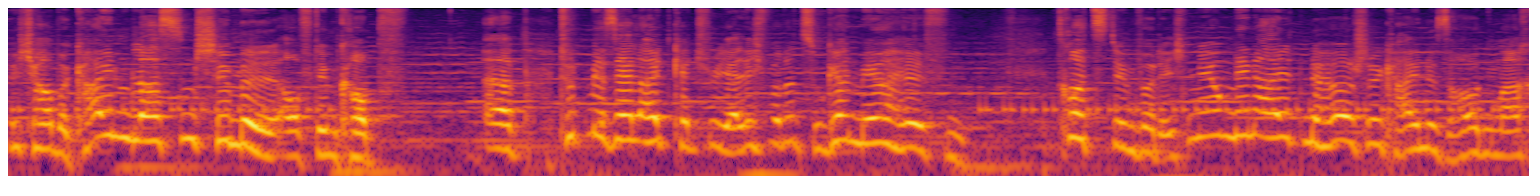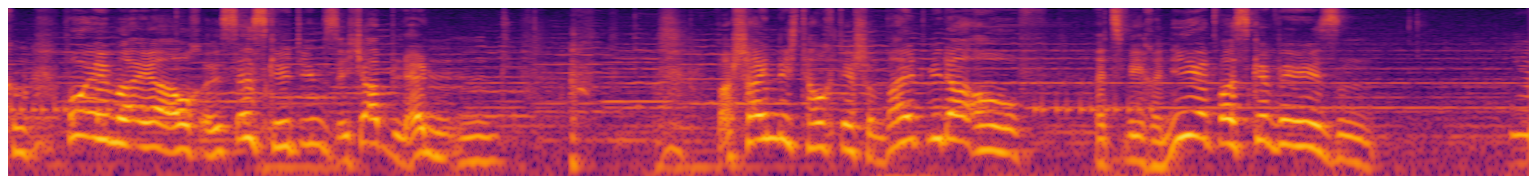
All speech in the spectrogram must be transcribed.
Ich habe keinen blassen Schimmel auf dem Kopf. Äh, tut mir sehr leid, Catriel, ich würde zu gern mehr helfen. Trotzdem würde ich mir um den alten Hirschel keine Sorgen machen, wo immer er auch ist, es geht ihm sicher blendend. Wahrscheinlich taucht er schon bald wieder auf, als wäre nie etwas gewesen. ja,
